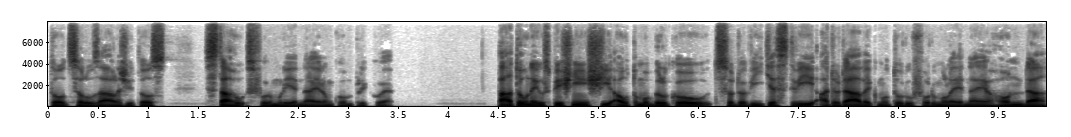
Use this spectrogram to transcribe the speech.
to celou záležitost vztahu s Formulí 1 jenom komplikuje. Pátou nejúspěšnější automobilkou co do vítězství a dodávek motorů Formule 1 je Honda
